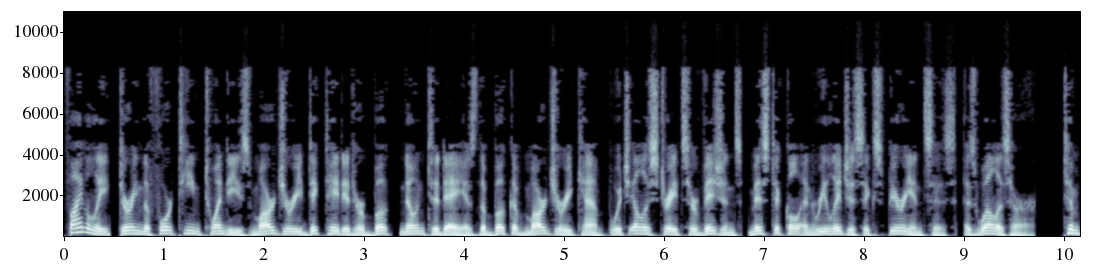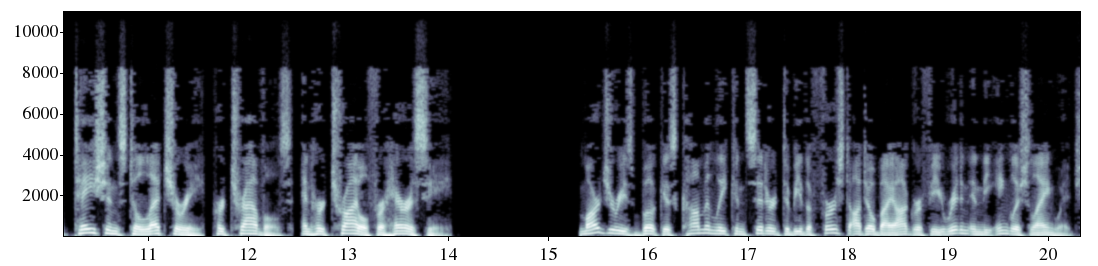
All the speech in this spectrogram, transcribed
Finally, during the 1420s Margery dictated her book, known today as the Book of Margery Kempe which illustrates her visions, mystical and religious experiences, as well as her temptations to lechery, her travels, and her trial for heresy. Margery's book is commonly considered to be the first autobiography written in the English language.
